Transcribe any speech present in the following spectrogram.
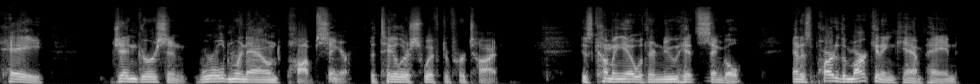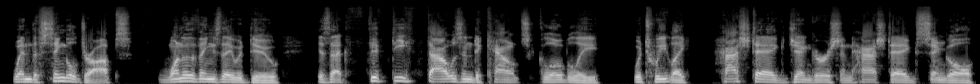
hey, Jen Gerson, world renowned pop singer, the Taylor Swift of her time, is coming out with her new hit single. And as part of the marketing campaign, when the single drops, one of the things they would do is that 50,000 accounts globally would tweet like hashtag Jen Gerson, hashtag single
